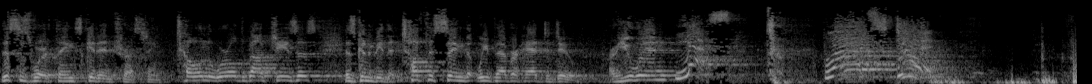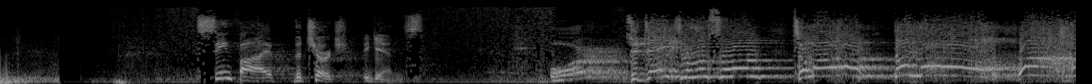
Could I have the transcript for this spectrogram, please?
This is where things get interesting. Telling the world about Jesus is going to be the toughest thing that we've ever had to do. Are you in? Yes! Let's do it! Scene five, the church begins. Or today, Jerusalem, tomorrow, the world!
